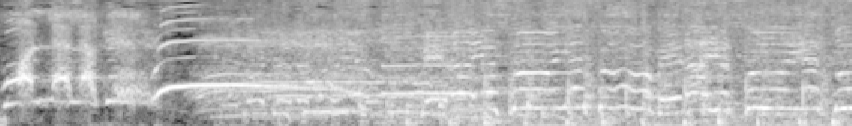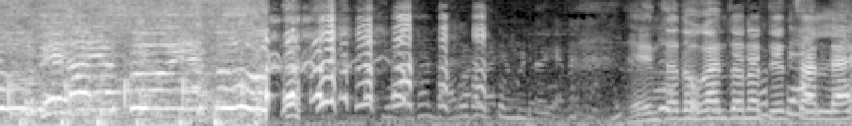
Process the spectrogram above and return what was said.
बोलने लगे यांचं दोघांचं ना तेच चाललंय.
